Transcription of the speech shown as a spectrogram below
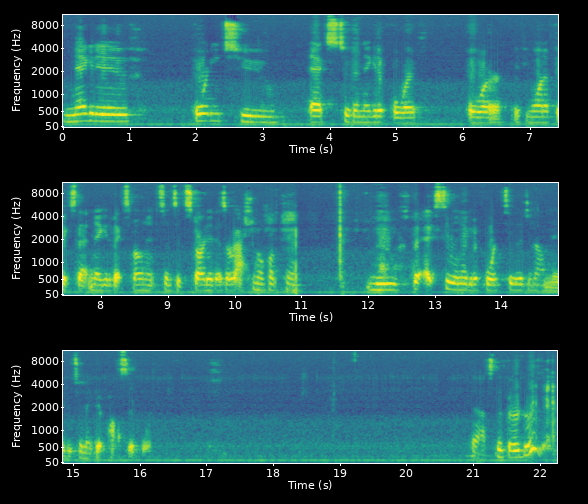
negative 42x to the negative fourth, or if you want to fix that negative exponent since it started as a rational function, move the x to the negative fourth to the denominator to make it positive fourth. That's the third derivative.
